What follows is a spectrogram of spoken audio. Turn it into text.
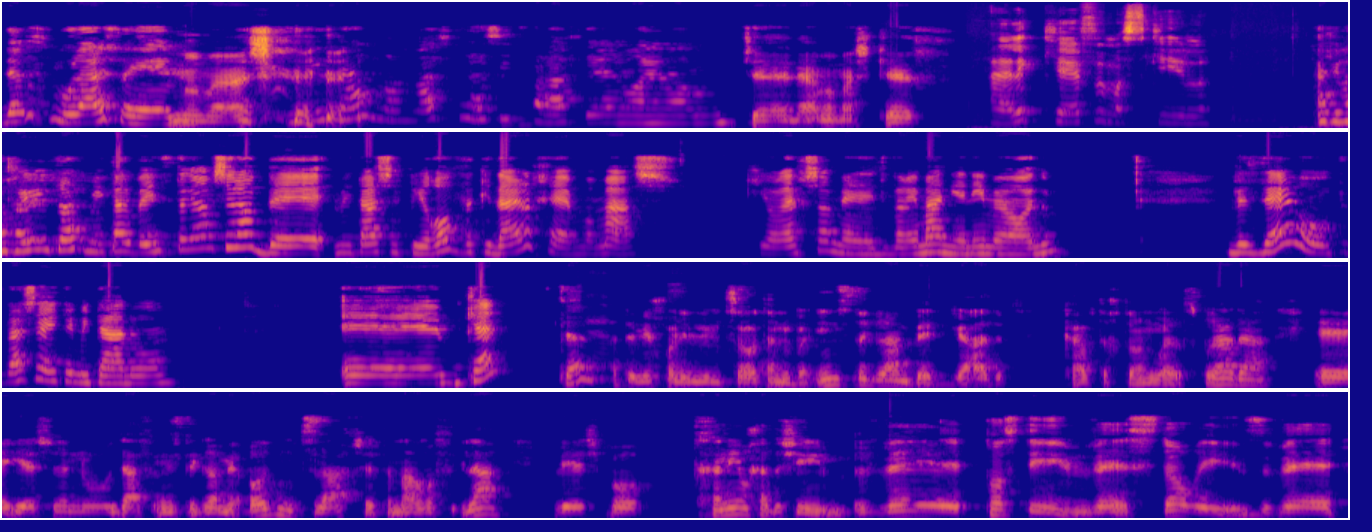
דרך מעולה לסיים. ממש, מיטל, ממש תודה שהצטרפת אלינו היום. כן, היה ממש כיף, היה לי כיף ומשכיל. אתם יכולים למצוא את מיטל באינסטגרם שלה במיטל שפירו וכדאי לכם ממש. כי הולך שם אה, דברים מעניינים מאוד. וזהו תודה שהייתם איתנו. אה, כן? כן, אתם יכולים למצוא אותנו באינסטגרם בגד קו תחתון ווילס פראדה, אה, יש לנו דף אינסטגרם מאוד מוצלח שתמר מפעילה ויש בו תכנים חדשים ופוסטים ו stories ו...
